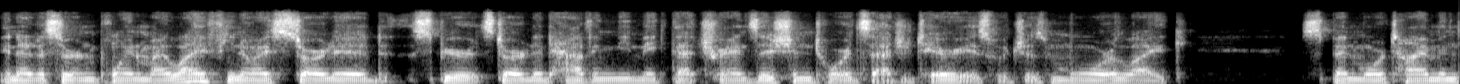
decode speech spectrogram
And at a certain point in my life, you know, I started, Spirit started having me make that transition towards Sagittarius, which is more like spend more time in,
